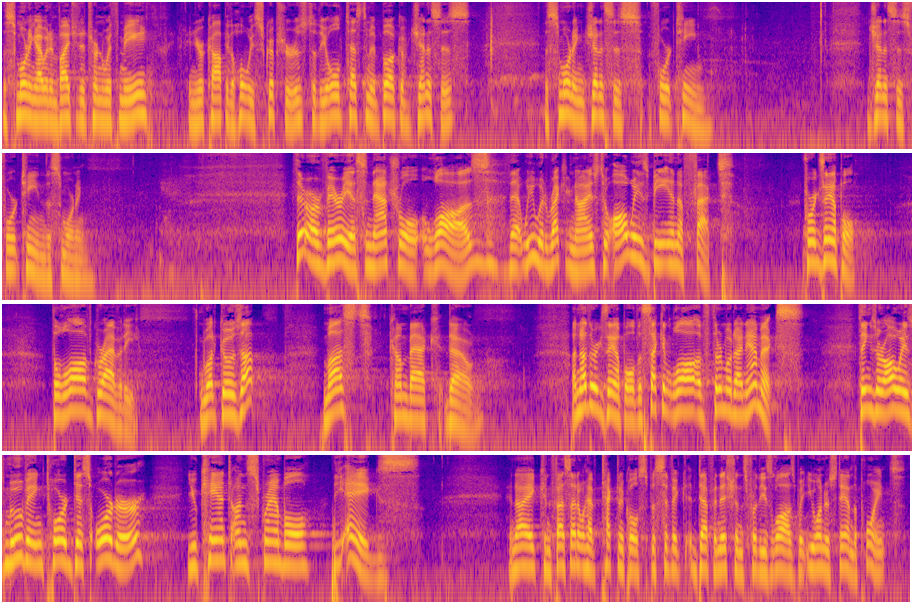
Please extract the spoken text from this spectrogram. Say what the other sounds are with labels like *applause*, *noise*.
This morning, I would invite you to turn with me in your copy of the Holy Scriptures to the Old Testament book of Genesis. This morning, Genesis 14. Genesis 14 this morning. There are various natural laws that we would recognize to always be in effect. For example, the law of gravity. What goes up must come back down. Another example, the second law of thermodynamics. Things are always moving toward disorder. You can't unscramble the eggs. And I confess I don't have technical specific definitions for these laws, but you understand the point.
